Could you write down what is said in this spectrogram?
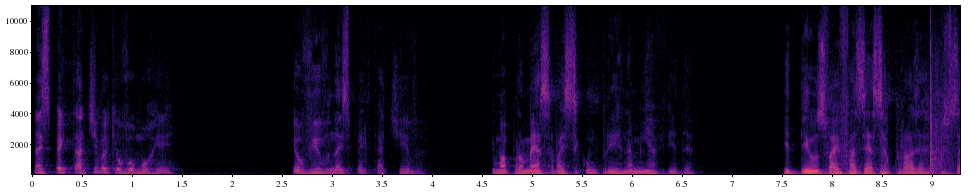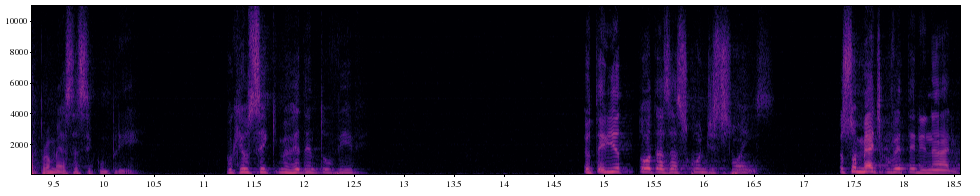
na expectativa que eu vou morrer. Eu vivo na expectativa que uma promessa vai se cumprir na minha vida. E Deus vai fazer essa, essa promessa se cumprir. Porque eu sei que meu redentor vive. Eu teria todas as condições. Eu sou médico veterinário.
